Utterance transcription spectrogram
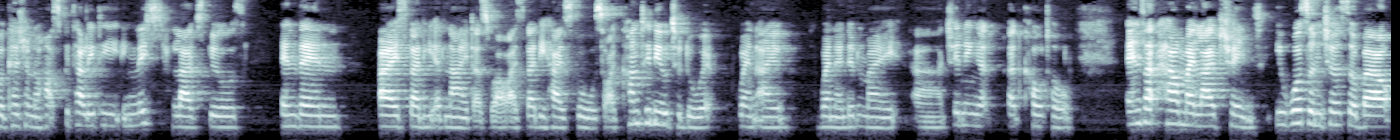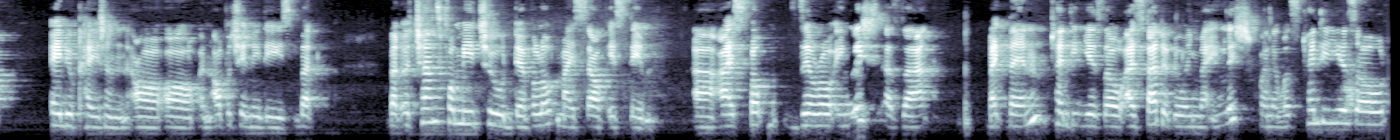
vocational hospitality, English, life skills, and then I study at night as well. I study high school, so I continue to do it when I when I did my uh, training at, at Koto. And that's how my life changed. It wasn't just about education or, or an opportunities, but but a chance for me to develop my self esteem. Uh, I spoke zero English as that back then, 20 years old. I started doing my English when I was 20 years old.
